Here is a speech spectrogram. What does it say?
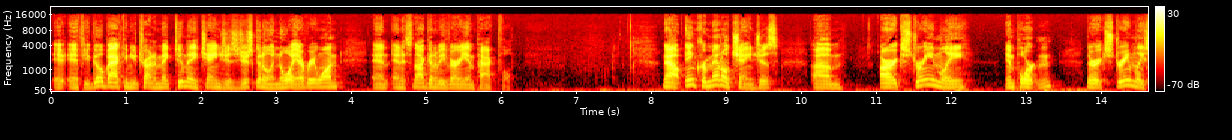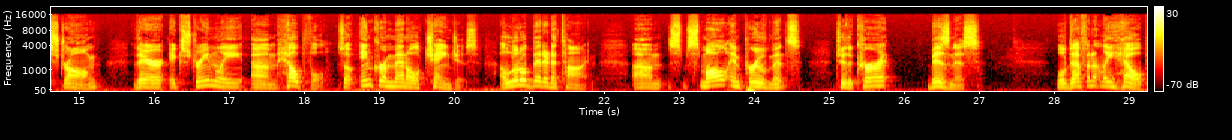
If you go back and you try to make too many changes, you're just going to annoy everyone and, and it's not going to be very impactful. Now, incremental changes um, are extremely important, they're extremely strong, they're extremely um, helpful. So, incremental changes, a little bit at a time um, s- small improvements to the current business will definitely help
